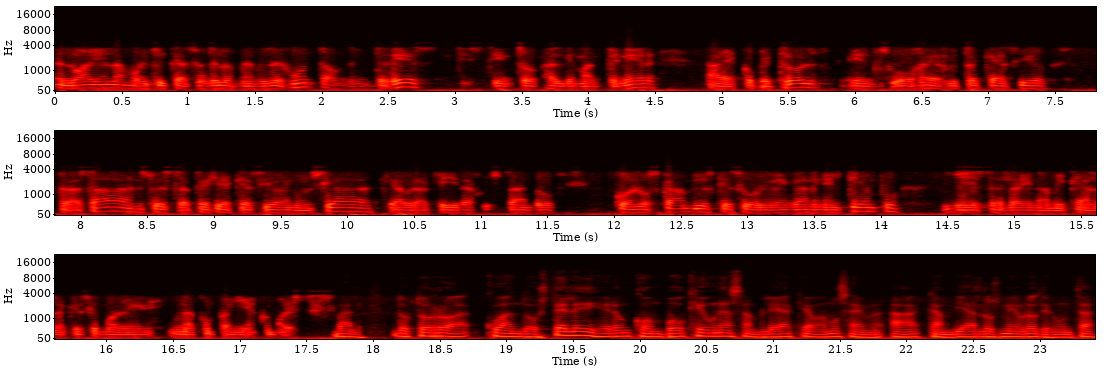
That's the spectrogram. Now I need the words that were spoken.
no hay en la modificación de los miembros de Junta un interés distinto al de mantener a Ecopetrol en su hoja de ruta que ha sido trazada, en su estrategia que ha sido anunciada, que habrá que ir ajustando con los cambios que sobrevengan en el tiempo y esta es la dinámica en la que se mueve una compañía como esta. Vale, doctor Roa, cuando a usted le dijeron convoque una asamblea que vamos a, a cambiar los miembros de junta,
